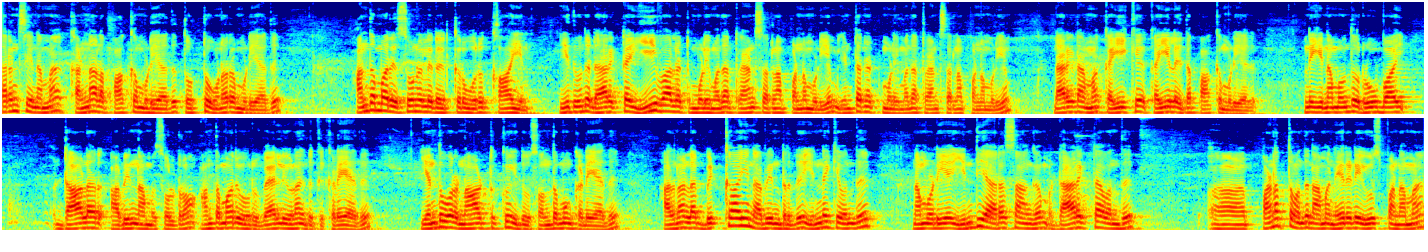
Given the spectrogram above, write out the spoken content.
கரன்சி நம்ம கண்ணால் பார்க்க முடியாது தொட்டு உணர முடியாது. அந்த மாதிரி சூழ்நிலையில் இருக்கிற ஒரு காயின் இது வந்து டேரெக்டாக இ வாலெட் மூலிமா தான் ட்ரான்ஸ்ஃபர்லாம் பண்ண முடியும். இன்டர்நெட் மூலிமா தான் ட்ரான்ஸ்ஃபர்லாம் பண்ண முடியும். டேரெக்டாக நம்ம கைக்கு கையில் இதை பார்க்க முடியாது. இன்றைக்கி நம்ம வந்து ரூபாய் டாலர் அப்படின்னு நம்ம சொல்கிறோம் அந்த மாதிரி ஒரு வேல்யூலாம் இதுக்கு கிடையாது. எந்த ஒரு நாட்டுக்கும் இது சொந்தமும் கிடையாது. அதனால் பிட்காயின் அப்படின்றது இன்றைக்கி வந்து நம்முடைய இந்திய அரசாங்கம் டைரெக்டாக வந்து பணத்தை வந்து நாம் நேரடியாக யூஸ் பண்ணாமல்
